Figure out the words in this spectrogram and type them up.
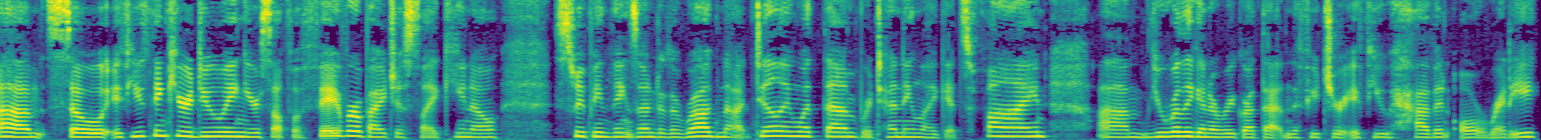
Um, so if you think you're doing yourself a favor by just like, you know, sweeping things under the rug, not dealing with them, pretending like it's fine, um, you're really going to regret that in the future if you haven't already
